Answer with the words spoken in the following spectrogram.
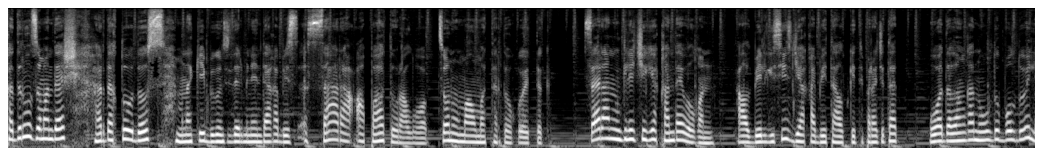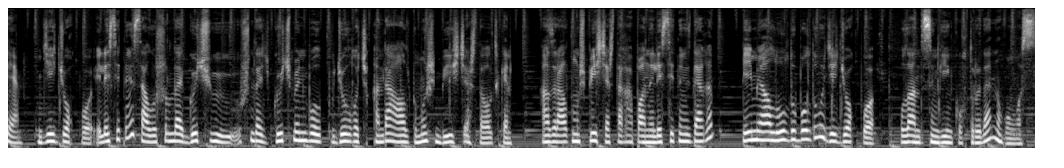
Кадырлуу замандаш ардактуу дос мынакей бүгүн сиздер менен дагы биз сара апа тууралуу сонун маалыматтарды окуп өттүк. Саранын келечеги кандай болгон ал белгисиз жакка бет алып кетип бара жатат. Убадаланган уулду болду беле же жокпу. Элестетиңиз ал ушундай ушундай көчмөн болуп жолго чыкканда алтымыш беш жашта болчу экен. Азыр алтымыш беш жаштагы апаны элестетиңиз дагы. Эми ал уулду болдубу же жокпу? Уландысын кийинки уктуруудан угуңуз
